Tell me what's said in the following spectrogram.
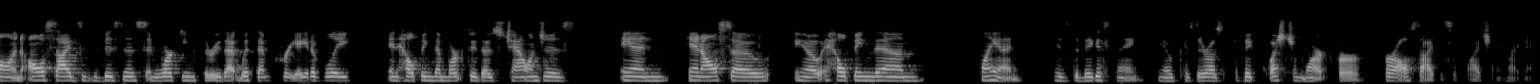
on all sides of the business and working through that with them creatively and helping them work through those challenges and and also you know helping them plan is the biggest thing you know because there is a big question mark for for all sides of supply chain right now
